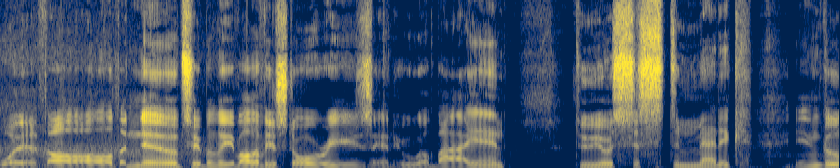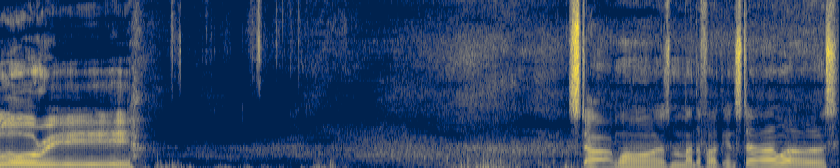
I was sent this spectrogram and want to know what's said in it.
With all the noobs who believe all of your stories and who will buy in to your systematic inglory. Star Wars, motherfucking Star Wars.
